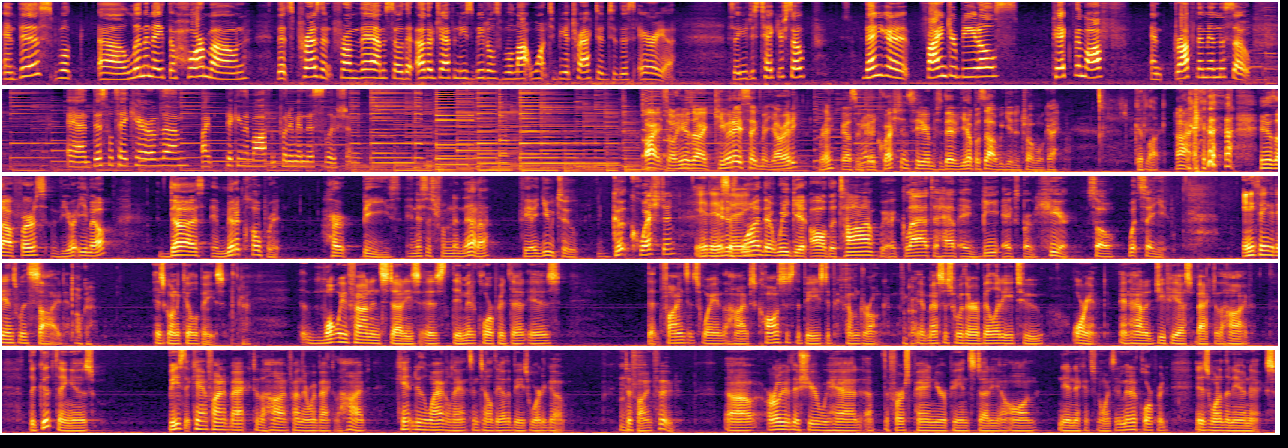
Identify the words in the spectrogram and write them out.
and this will uh, eliminate the hormone that's present from them so that other Japanese beetles will not want to be attracted to this area. So you just take your soap, then you're going to find your beetles, pick them off, and drop them in the soap. And this will take care of them by picking them off and putting them in this solution. All right, so here's our Q&A segment. Y'all ready? Ready? We got some Ready. good questions here. Mr. David, you help us out, we get in trouble, okay? Good luck. All right. here's our first viewer email. Does imidacloprid hurt bees? And this is from Nanetta via YouTube. Good question. It is It is a- one that we get all the time. We are glad to have a bee expert here. So, what say you? Anything that ends with side Okay. is going to kill the bees. Okay. What we have found in studies is the imidacloprid that is that finds its way in the hives causes the bees to become drunk. Okay. It messes with their ability to orient and how to GPS back to the hive. The good thing is, bees that can't find it back to the hive, find their way back to the hive, can't do the waggle dance and tell the other bees where to go to find food. Uh, earlier this year, we had uh, the first pan-European study on neonicotinoids, and imidacloprid is one of the neonics.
